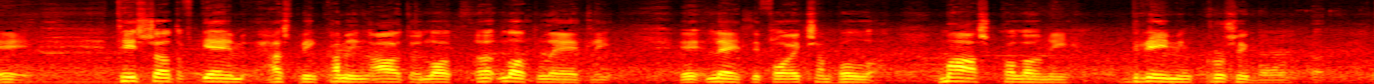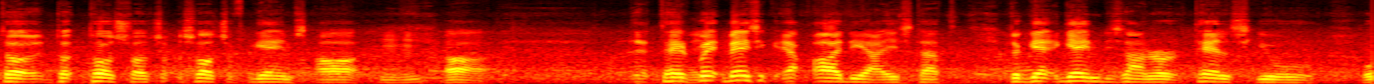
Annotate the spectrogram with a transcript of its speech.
Uh, this sort of game has been coming out a lot, a lot lately. Uh, lately, for example, Mars Colony, Dreaming Crucible, uh, th- th- those sorts, sorts of games are. Uh, their ba- basic idea is that the ga- game designer tells you uh,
